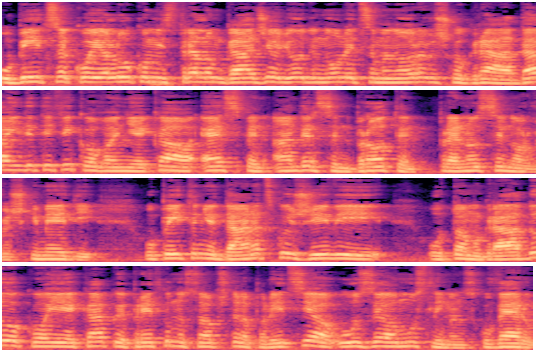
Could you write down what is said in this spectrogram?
Ubica koji je lukom i strelom gađao ljudi na ulicama norveškog grada identifikovan je kao Espen Andersen Broten, prenose norveški mediji. U pitanju je danac koji živi u tom gradu, koji je, kako je prethodno saopštila policija, uzeo muslimansku veru.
